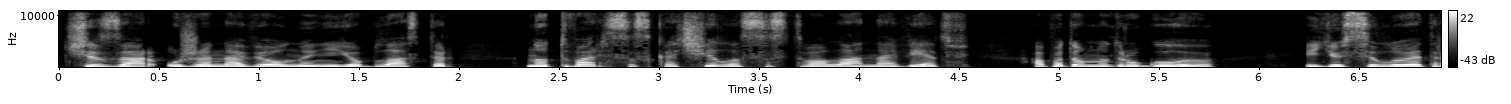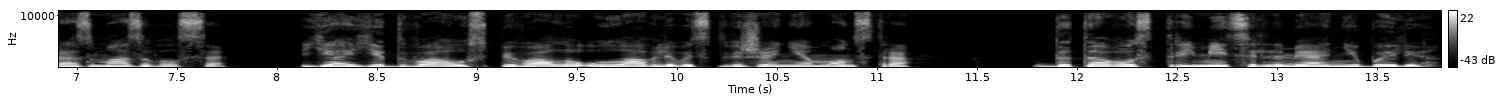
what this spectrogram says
Чезар уже навел на нее бластер, но тварь соскочила со ствола на ветвь, а потом на другую. Ее силуэт размазывался. Я едва успевала улавливать движение монстра — до того стремительными они были.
